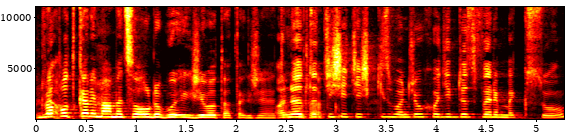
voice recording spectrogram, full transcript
Dva potkany máme celou dobu jejich života, takže je to Ono pořádku. totiž je těžký s Monžou chodit do Zverimexu.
